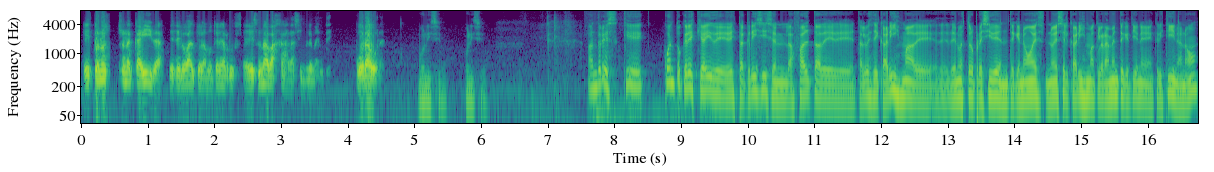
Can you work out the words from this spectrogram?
Esto no es una caída desde lo alto de la montaña rusa, es una bajada simplemente, por ahora. Buenísimo, buenísimo. Andrés, ¿qué, ¿cuánto crees que hay de, esta crisis en la falta de, tal vez de carisma de, nuestro presidente, que no es, no es el carisma claramente que tiene Cristina, ¿no?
